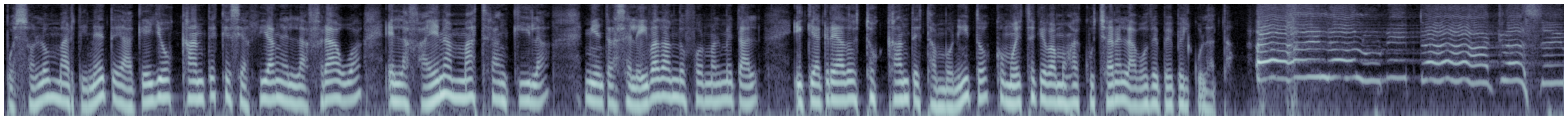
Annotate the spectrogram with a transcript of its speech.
pues son los martinetes, aquellos cantes que se hacían en la fragua, en las faenas más tranquilas, mientras se le iba dando forma al metal y que ha creado estos cantes tan bonitos como este que vamos a escuchar en la voz de Pepe el Culata. lunita crece y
